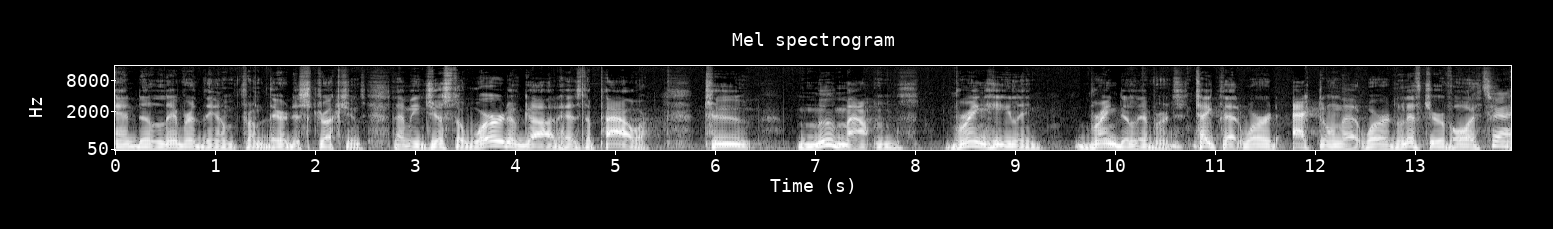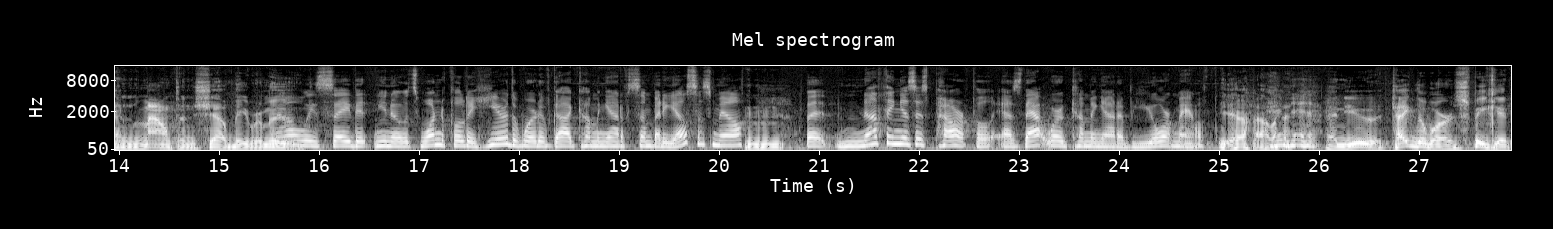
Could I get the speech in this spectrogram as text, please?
and delivered them from their destructions. That means just the word of God has the power to move mountains, bring healing, bring deliverance. Take that word, act on that word, lift your voice, right. and mountains shall be removed. I always say that, you know, it's wonderful to hear the Word of God coming out of somebody else's mouth, Mm-hmm. but nothing is as powerful as that word coming out of your mouth. Yeah, Amen. and you take the word, speak it,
